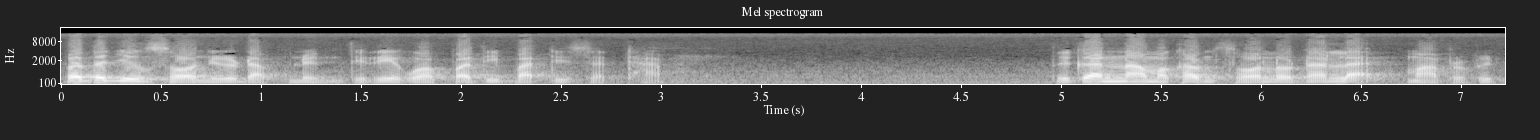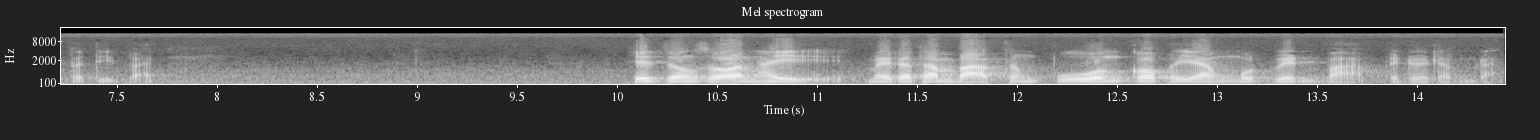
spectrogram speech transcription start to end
พระตจึงสอนในระดับหนึ่งที่เรียกว่าปฏิบัติสัจธรรมคือการนำมาคำสอนเหล่านั้นแหละมาประพฤติปฏิบัติ จะทรงสอนให้ไม่กระทำบาปทั้งปวง ก็พยายามงดเว้นบาปไปโดยลำดับ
